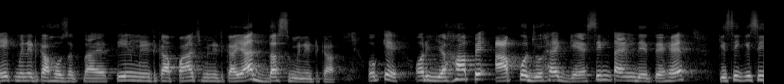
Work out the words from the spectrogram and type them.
एक मिनट का हो सकता है, तीन मिनट का, पाँच मिनट का या दस मिनट का, ओके? और यहाँ पे आपको जो है गैसिंग टाइम देते हैं किसी किसी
